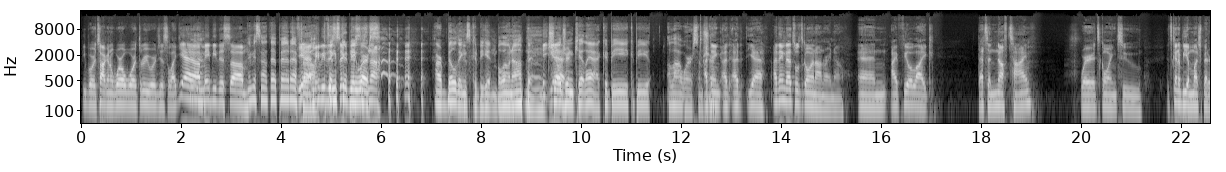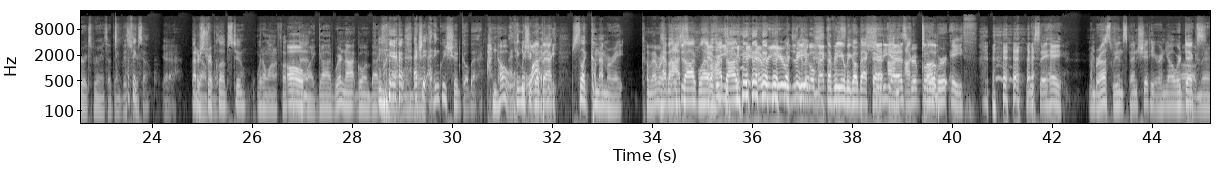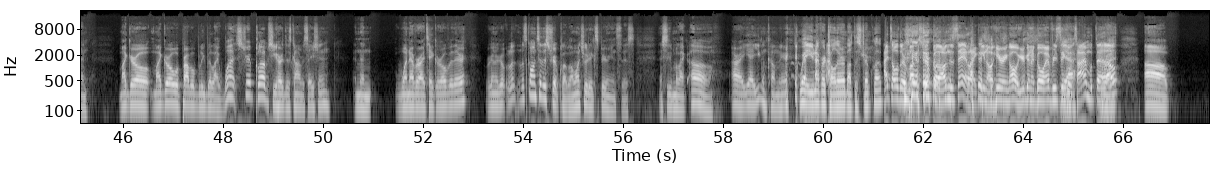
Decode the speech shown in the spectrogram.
people were talking to World War Three we're just like yeah, Yeah. maybe this um Maybe it's not that bad after yeah all. maybe things could be worse. Our buildings could be getting blown up and Yeah. children killed. Yeah, it could be it could be a lot worse. I'm sure. I think I, I yeah, I think that's what's going on right now. And I feel like that's enough time where it's going to it's going to be a much better experience, I think this I year. think so. Yeah. Better strip clubs too. We don't want to fuck. Oh with that. my god, we're not going back to that one. bro. Actually, I think we should go back. I know. I think we should Why? go back just to like commemorate. Commemorate. Have a It's hot just dog. We'll have every- a hot dog. every year we're just Every going to year- go back to Every this year we go back there shitty on ass strip club. October eighth. we say, hey, remember us? We didn't spend shit here, and y'all were oh, dicks. Oh man, my girl, my girl would probably be like, "What strip club?" She heard this conversation, and then whenever I take her over there, we're gonna go. Let, let's go into the strip club. I want you to experience this, and she'd be like, "Oh, all right, yeah, you can come here." Wait, you never told her about the strip club? I told her about the strip club. I'm just saying, like, you know, hearing, "Oh, you're gonna go every single Yeah. time." What the hell? Uh,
